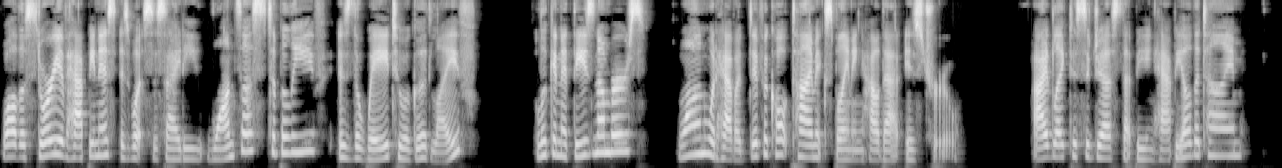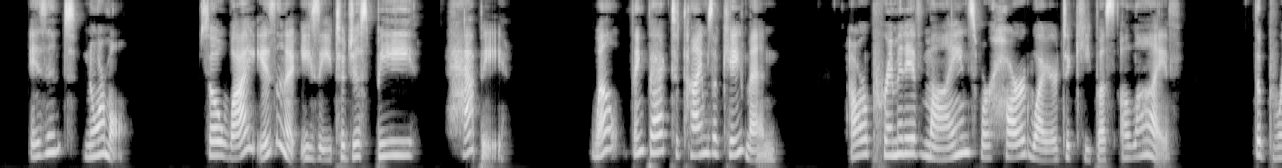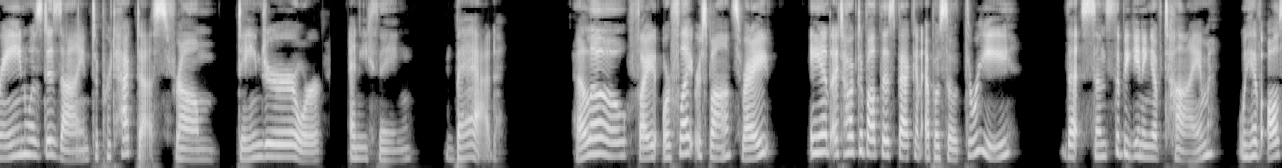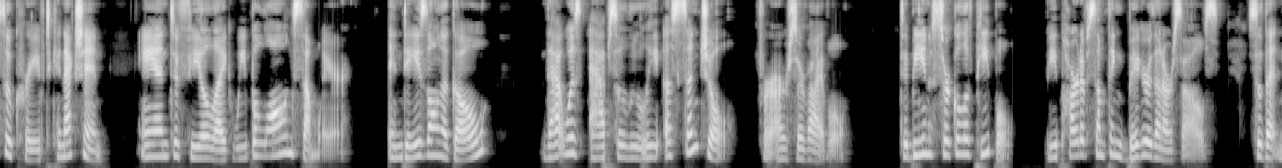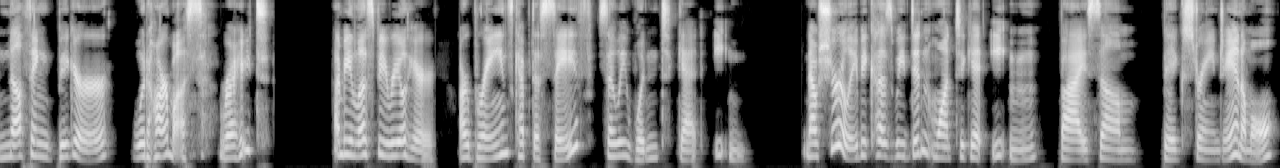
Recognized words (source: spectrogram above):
While the story of happiness is what society wants us to believe is the way to a good life, looking at these numbers, one would have a difficult time explaining how that is true. I'd like to suggest that being happy all the time isn't normal. So, why isn't it easy to just be happy? Well, think back to times of cavemen. Our primitive minds were hardwired to keep us alive. The brain was designed to protect us from danger or anything bad. Hello, fight or flight response, right? And I talked about this back in episode 3 that since the beginning of time, we have also craved connection and to feel like we belong somewhere in days long ago, that was absolutely essential for our survival. To be in a circle of people, be part of something bigger than ourselves, so that nothing bigger would harm us, right? I mean, let's be real here. Our brains kept us safe so we wouldn't get eaten. Now, surely because we didn't want to get eaten by some big strange animal,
